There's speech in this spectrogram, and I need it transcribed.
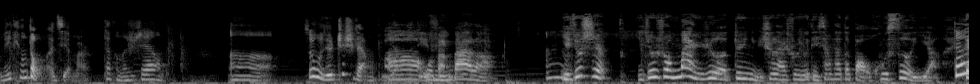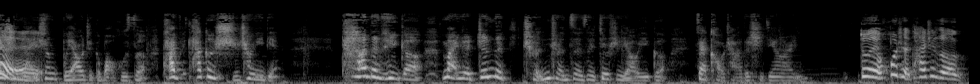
没听懂啊，姐们儿。”他可能是这样的，嗯，所以我觉得这是两个不一样的地方。我明白了，也就是也就是说，慢热对女生来说有点像她的保护色一样，但是男生不要这个保护色，他他更实诚一点。他的那个慢热真的纯纯粹粹就是要一个在考察的时间而已。对，或者他这个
